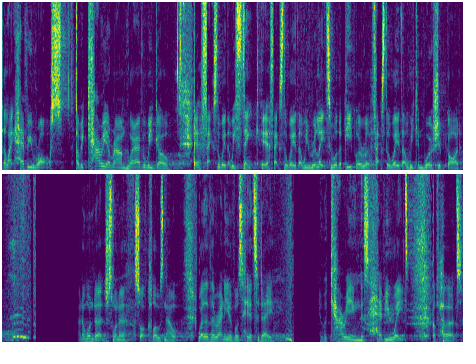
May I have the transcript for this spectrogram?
They're like heavy rocks that we carry around wherever we go. It affects the way that we think, it affects the way that we relate to other people, it affects the way that we can worship God. And I wonder, just want to sort of close now, whether there are any of us here today who are carrying this heavy weight of hurt.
